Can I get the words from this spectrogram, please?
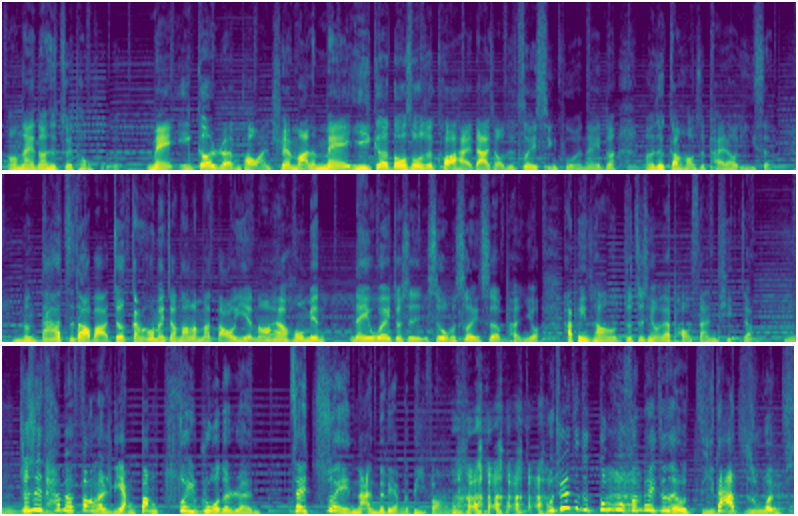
然后那一段是最痛苦的，每一个人跑完全马的每一个都说是跨海大桥是最辛苦的那一段，然后就刚好是排到医生。嗯，大家知道吧？就刚后面讲到了嘛，导演，然后还有后面那一位就是是我们摄影师的朋友，他平常就之前有在跑三铁这样，就是他们放了两棒最弱的人。在最难的两个地方，我觉得这个工作分配真的有极大之问题，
